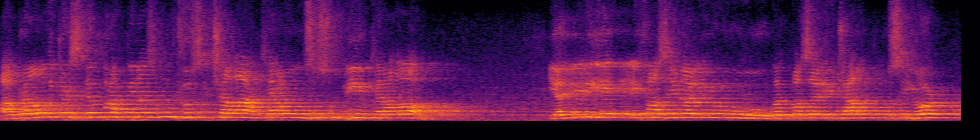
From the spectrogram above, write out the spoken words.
Abraão intercedeu por apenas um justo que tinha lá, que era o seu sobrinho, que era Ló. E aí ele, ele fazendo ali o, é que ali, o diálogo com o Senhor,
